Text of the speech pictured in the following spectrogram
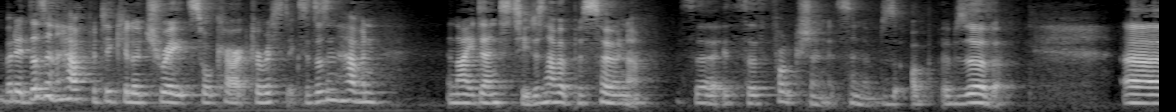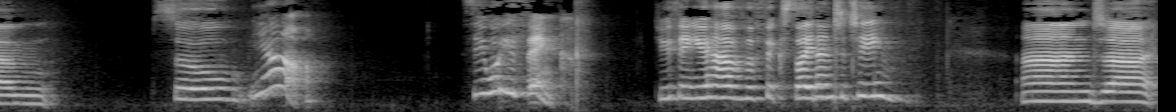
But it doesn't have particular traits or characteristics. It doesn't have an, an identity, it doesn't have a persona. It's a, it's a function, it's an obs- observer. Um, so, yeah. See what you think. Do you think you have a fixed identity? And uh,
